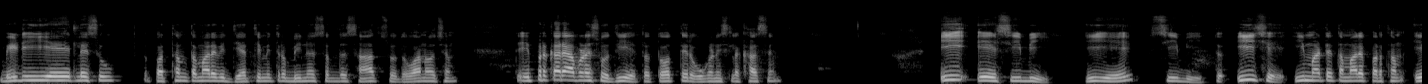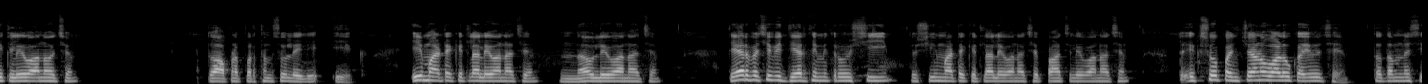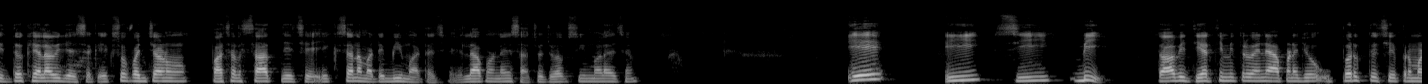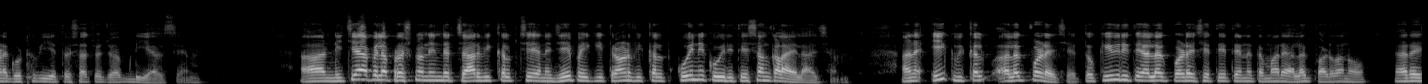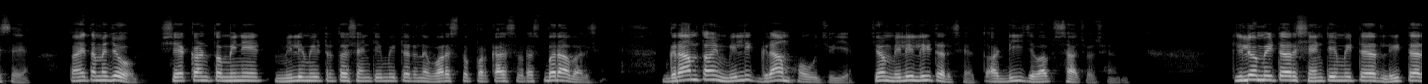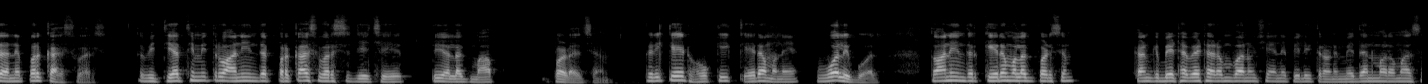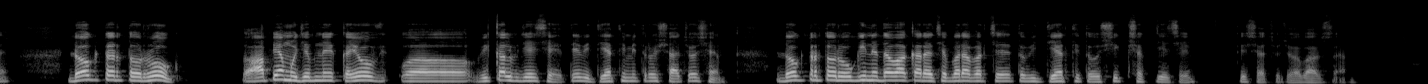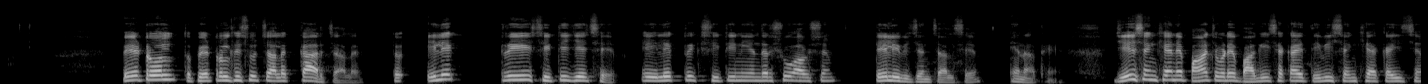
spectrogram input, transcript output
બીડીએ એટલે શું? પ્રથમ તમારે વિદ્યાર્થી મિત્રો બી નો શબ્દ સાત શોધવાનો છે. એ પ્રકારે આપણે શોધીએ તો તોતેર ઓગણીસ લખાશે. ઈ A C B E A C B તો ઈ છે ઈ માટે તમારે પ્રથમ એક લેવાનો છે. તો આપણે પ્રથમ શું લઈ લઈએ? એક. એ માટે કેટલા લેવાના છે? નવ લેવાના છે. ત્યાર પછી વિદ્યાર્થી મિત્રો સી તો સી માટે કેટલા લેવાના છે? પાંચ લેવાના છે. તો એકસો પંચાણું વાળું કયું છે? તો તમને સીધો ખ્યાલ આવી જશે કે એકસો પંચાણું પાછળ સાત જે છે એક શાના માટે બી માટે છે. એટલે આપણને સાચો જવાબ સી મળે છે. એ ઈ સી બી તો આ વિદ્યાર્થી મિત્રો એને આપણે જો ઉપરોક્ત છે એ પ્રમાણે ગોઠવીએ તો સાચો જવાબ ડી આવશે નીચે આપેલા પ્રશ્નોની અંદર ચાર વિકલ્પ છે અને જે પૈકી ત્રણ વિકલ્પ કોઈને કોઈ રીતે સંકળાયેલા છે અને એક વિકલ્પ અલગ પડે છે. તો કેવી રીતે અલગ પડે છે તે તેને તમારે અલગ પાડવાનો રહેશે. તો અહીં તમે જો સેકન્ડ તો મિનિટ, મિલીમીટર તો સેન્ટીમીટર અને વર્ષ તો પ્રકાશ વર્ષ બરાબર છે. ગ્રામ તો અહીં મિલીગ્રામ હોવું જોઈએ. જો મિલીલીટર છે, તો આ ડી જવાબ સાચો છે. કિલોમીટર, સેન્ટીમીટર, લીટર અને પ્રકાશ વર્ષ. તો વિદ્યાર્થી મિત્રો, આની અંદર પ્રકાશ વર્ષ જે છે, તે અલગ માપ પડે છે. ક્રિકેટ, હોકી, કેરમ અને વોલીબોલ. તો આની અંદર કેરમ અલગ પડશે, કારણ કે બેઠા બેઠા રમવાનું છે અને પેલી ત્રણે મેદાનમાં રમાશે. ડોક્ટર તો રોગ. તો આપ્યા મુજબને કયો વિકલ્પ જે છે, તે વિદ્યાર્થી મિત્રો સાચો છે. ડોક્ટર તો રોગીને દવા કરે છે, બરાબર છે, તો વિદ્યાર્થી તો શિક્ષક જે છે, તે સાચો જવાબ આવશે. પેટ્રોલ, તો પેટ્રોલથી શું ચાલે? કાર ચાલે. તો ઇલેક્ટ્રિસિટી જે છે, એ ઇલેક્ટ્રિક સિટીની અંદર શું આવશે? ટેલિવિઝન ચાલશે એનાથી. જે સંખ્યાને પાંચ વડે ભાગી શકાય તેવી સંખ્યા કઈ છે?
